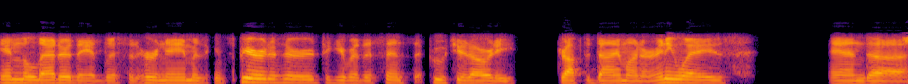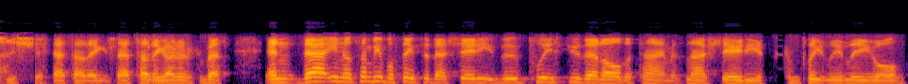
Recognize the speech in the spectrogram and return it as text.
In the letter, they had listed her name as a conspirator to give her the sense that Poochie had already dropped a dime on her anyways, and uh, that's how they that's how they got her to confess. And that you know, some people think that that's shady. The police do that all the time. It's not shady. It's completely legal.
